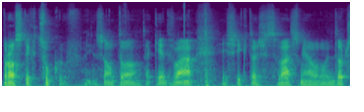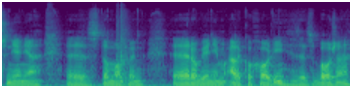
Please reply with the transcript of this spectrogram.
prostych cukrów. Są to takie dwa. Jeśli ktoś z Was miał do czynienia e, z domowym e, robieniem alkoholi ze zboża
